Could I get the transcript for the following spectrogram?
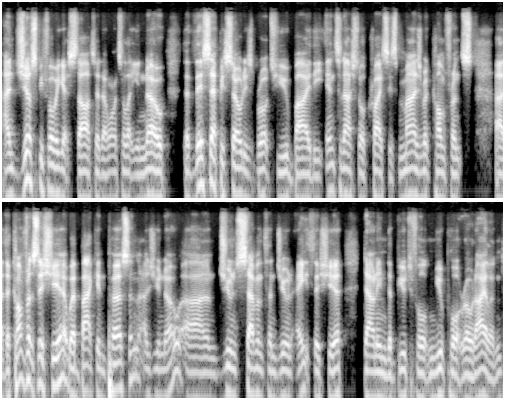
And just before we get started, I want to let you know that this episode is brought to you by the International Crisis Management Conference. Uh, the conference this year, we're back in person, as you know, on June 7th and June 8th this year, down in the beautiful Newport, Rhode Island.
